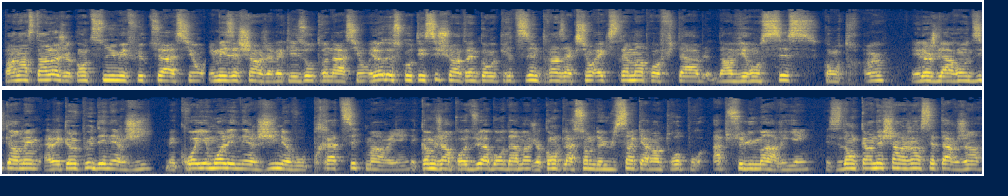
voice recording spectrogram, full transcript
Pendant ce temps-là, je continue mes fluctuations et mes échanges avec les autres nations. Et là, de ce côté-ci, je suis en train de concrétiser une transaction extrêmement profitable d'environ 6 contre 1 et là, je l'arrondis quand même avec un peu d'énergie. Mais croyez-moi, l'énergie ne vaut pratiquement rien. Et comme j'en produis abondamment, je compte la somme de 843 pour absolument rien. Et c'est donc en échangeant cet argent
